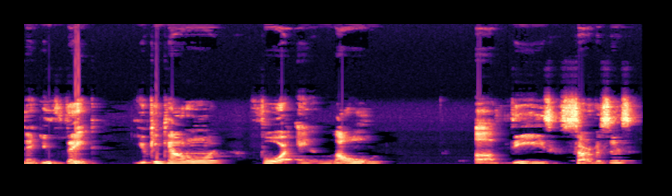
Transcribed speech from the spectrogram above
that you think you can count on for a loan of these services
